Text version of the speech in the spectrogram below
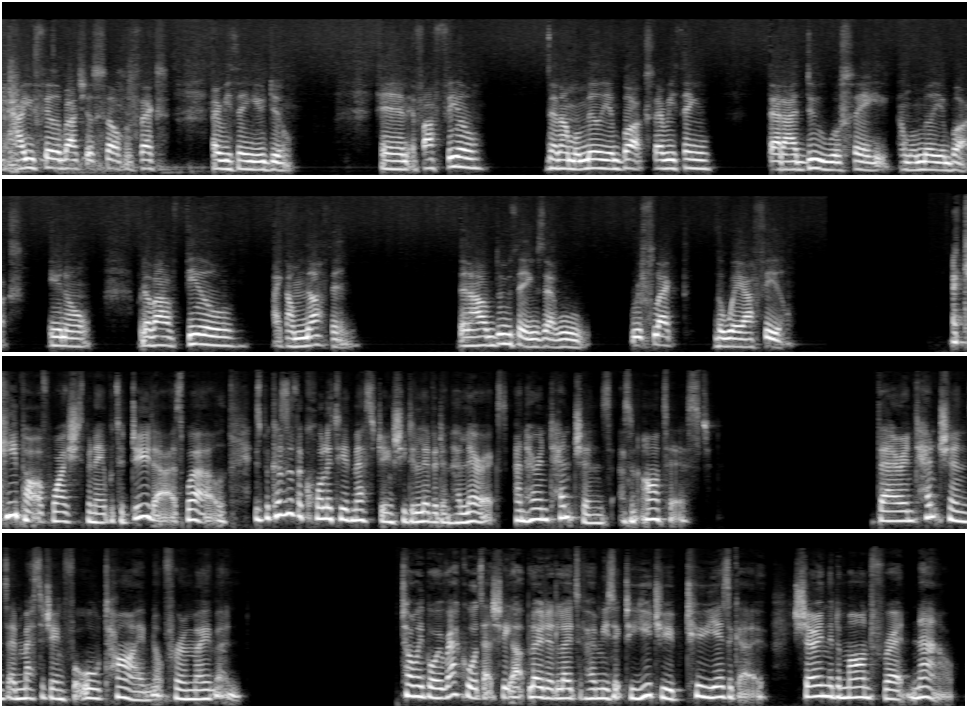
How you feel about yourself affects everything you do. And if I feel that I'm a million bucks, everything that I do will say I'm a million bucks, you know. But if I feel like I'm nothing, then I'll do things that will reflect the way I feel. A key part of why she's been able to do that as well is because of the quality of messaging she delivered in her lyrics and her intentions as an artist. Their intentions and messaging for all time, not for a moment. Tommy Boy Records actually uploaded loads of her music to YouTube two years ago, showing the demand for it now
